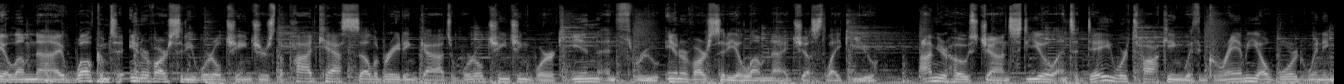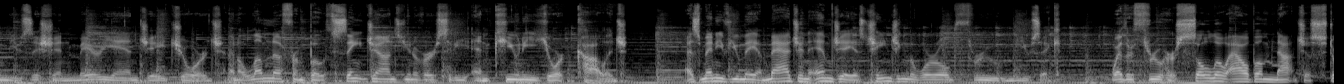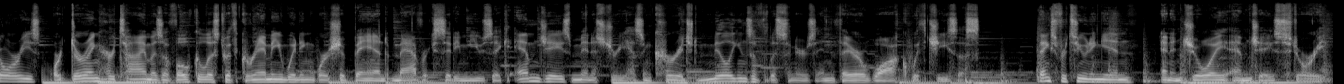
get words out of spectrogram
Hey, alumni, welcome to InterVarsity World Changers, the podcast celebrating God's world changing work in and through InterVarsity alumni just like you. I'm your host, Jon Steele, and today we're talking with Grammy Award winning musician Maryanne J. George, an alumna from both St. John's University and CUNY York College. As many of you may imagine, MJ is changing the world through music. Whether through her solo album, Not Just Stories, or during her time as a vocalist with Grammy winning worship band Maverick City Music, MJ's ministry has encouraged millions of listeners in their walk with Jesus. Thanks for tuning in and enjoy MJ's story.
